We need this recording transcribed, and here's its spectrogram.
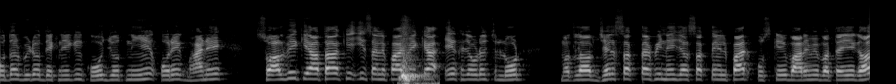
उधर वीडियो देखने की कोई ज़रूरत नहीं है। और एक भाई ने सवाल भी किया था कि इस एल्फायर में क्या एक जोड़े लोड मतलब झेल सकता है फिर नहीं झेल सकते एल्फायर उसके बारे में बताइएगा।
